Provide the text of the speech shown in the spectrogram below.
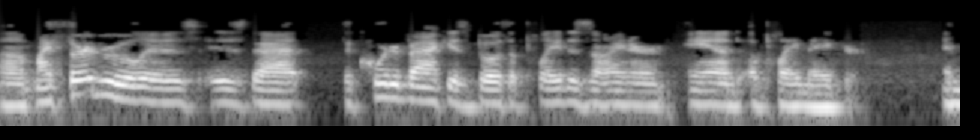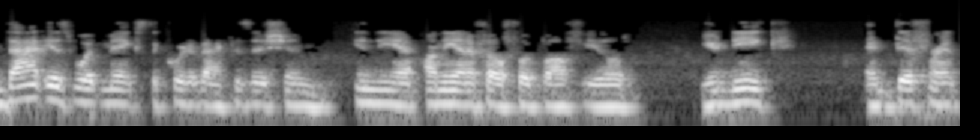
Um, my third rule is is that the quarterback is both a play designer and a playmaker. And that is what makes the quarterback position in the on the NFL football field unique and different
